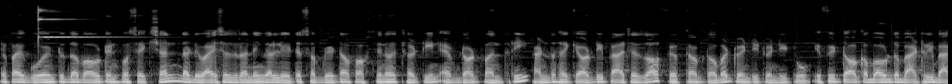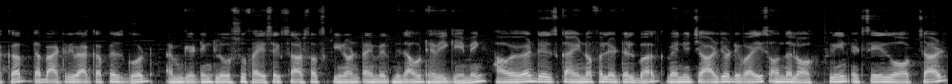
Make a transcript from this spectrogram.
If I go into the about info section, the device is running the latest update of OxygenOS 13 F.13 and the security patch is of 5th October 2022. If we talk about the battery backup, the battery backup is good. I'm getting close to 5-6 hours of screen on time without heavy gaming. However, there is kind of a little bug. When you charge your device on the lock screen, it says off charge,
